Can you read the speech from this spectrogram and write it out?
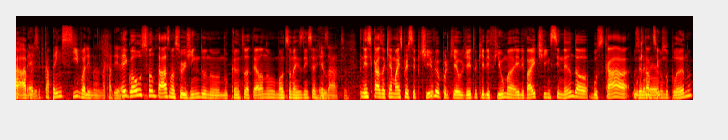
macabro. é, você fica apreensivo ali na, na cadeira. É igual os fantasmas surgindo no, no canto da tela no Maldição da Residência Rio. Exato. Nesse caso aqui é mais perceptível, porque o jeito que ele filma, ele vai te ensinando a buscar Os o que tá no elementos. segundo plano.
